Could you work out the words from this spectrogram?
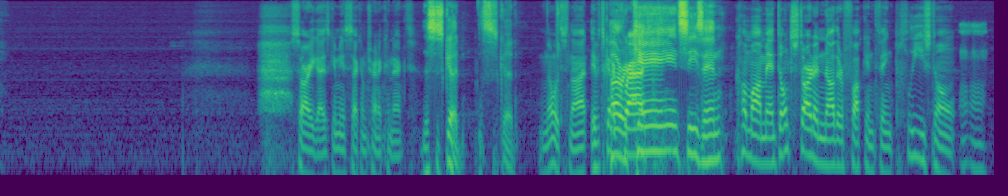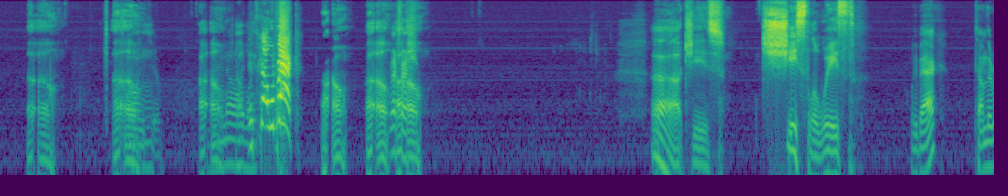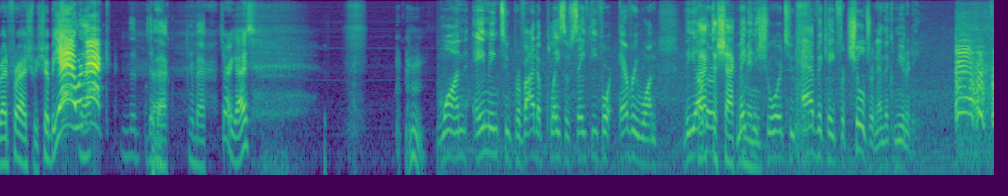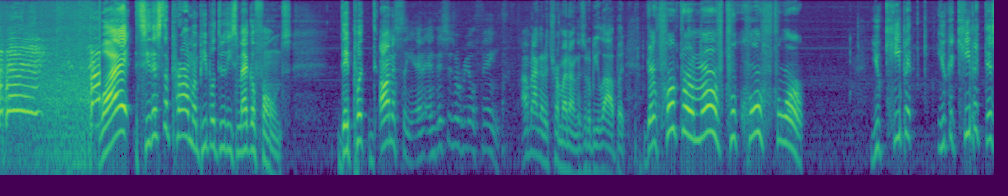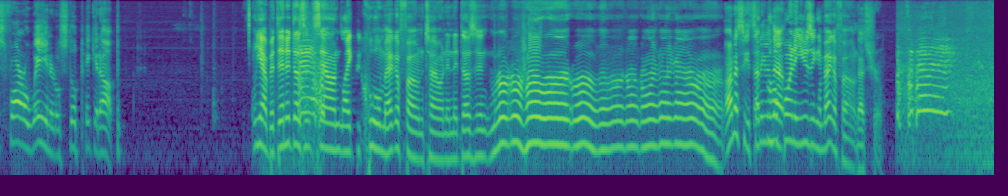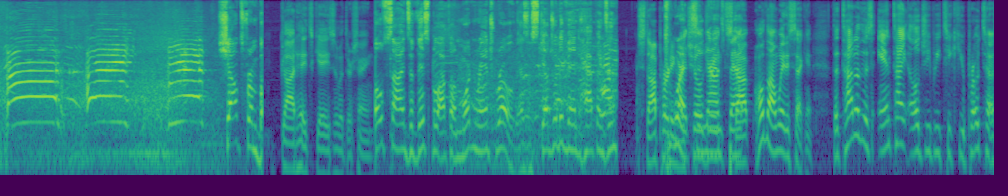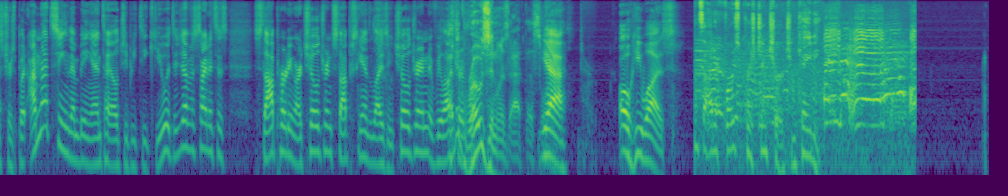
Sorry, guys. Give me a second. I'm trying to connect. This is good. This is good. No, it's not. If it's gonna hurricane season come on, man. Don't start another fucking thing. Please don't. Uh Uh oh. Uh oh. Uh oh. It's go. We're back. Uh oh. Uh oh. Uh Refresh. oh. Oh, jeez. Jeez Louise. We back? Tell them the red fresh. We should be. Yeah, we're back. They're back. You're back. Sorry, guys. One, aiming to provide a place of safety for everyone. The Back other, Shaq making Mini. sure to advocate for children in the community. What? See, this is the problem when people do these megaphones. They put honestly, and, and this is a real thing. I'm not gonna turn mine on because it'll be loud, but they put their mouth too close to it. You keep it. You could keep it this far away, and it'll still pick it up. Yeah, but then it doesn't sound like the cool megaphone tone, and it doesn't. Honestly, it's That's not even the whole that. point of using a megaphone. That's true. Shouts from God hates gays is what they're saying. both sides of this block on Morton Ranch Road as a scheduled event happens in. Stop hurting our What, so children. it's back- Stop. Hold on. Wait a second. The title of this anti-LGBTQ protesters, but I'm not seeing them being anti-LGBTQ. Did you have a sign that says "Stop hurting our children"? Stop scandalizing children. If we lost, I think our- Rosen was at this one. Yeah. Oh, he was. Inside of First Christian Church in Katy.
